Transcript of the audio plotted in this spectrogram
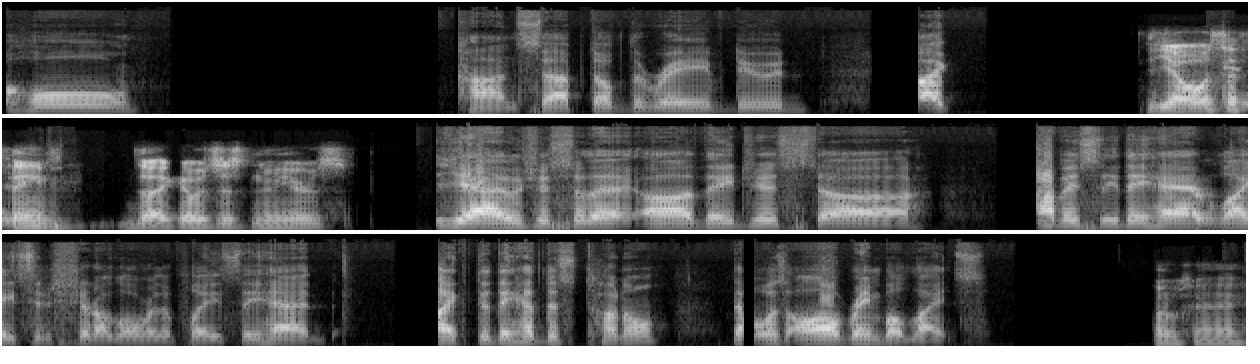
a whole concept of the rave, dude. Like Yeah, what was the theme? Like it was just New Year's? Yeah, it was just so that uh they just uh obviously they had lights and shit all over the place. They had like did they had this tunnel that was all rainbow lights. Okay.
